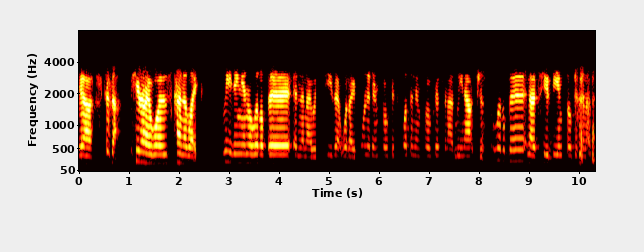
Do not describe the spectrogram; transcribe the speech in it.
Yeah, because here I was kind of like leaning in a little bit, and then I would see that what I wanted in focus wasn't in focus, and I'd lean out just a little bit, and I'd see it be in focus, and I'd,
